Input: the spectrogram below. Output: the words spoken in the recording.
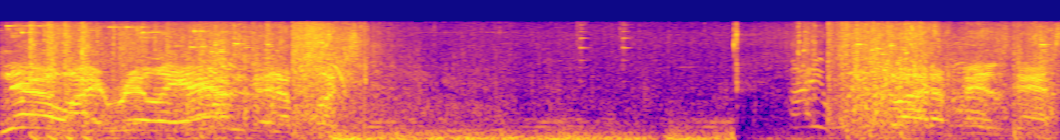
Now I really am gonna put Out of business!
